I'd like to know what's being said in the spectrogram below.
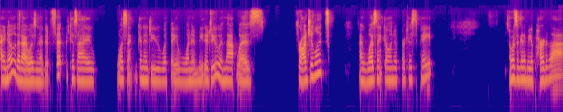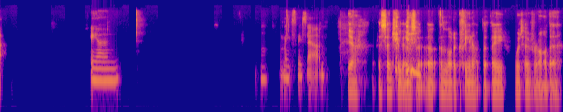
I know that I wasn't a good fit because I wasn't going to do what they wanted me to do. And that was fraudulent. I wasn't going to participate. I wasn't going to be a part of that. And it makes me sad. Yeah. Essentially, there was a, a lot of cleanup that they would have rather,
